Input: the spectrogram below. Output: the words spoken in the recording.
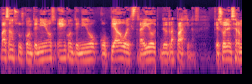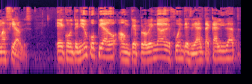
basan sus contenidos en contenido copiado o extraído de otras páginas, que suelen ser más fiables. El contenido copiado, aunque provenga de fuentes de alta calidad,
